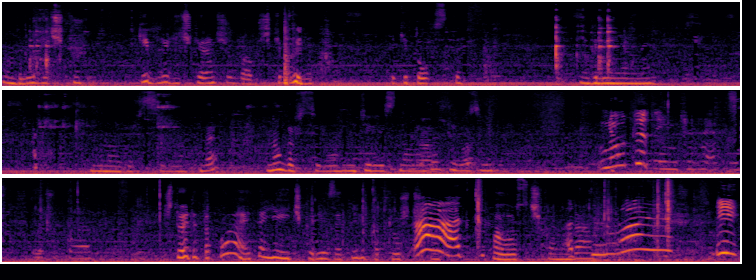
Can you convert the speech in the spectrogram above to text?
Ну, Блюдечки. Такие блюдечки раньше у бабушки были. Такие толстые. Глиняные. Много всего, да? Много всего интересного, да? Мне вот это интересно. Что это такое? Это яичко резать или картошку А, от- полосочками, да. открываешь и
